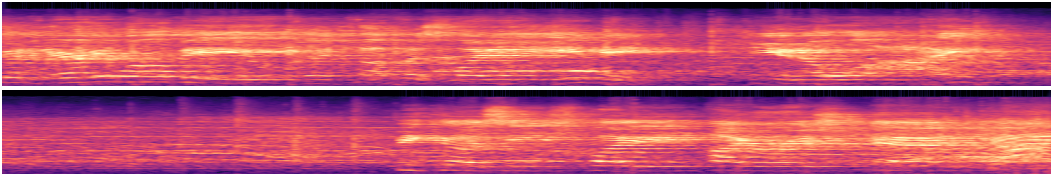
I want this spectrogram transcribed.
could very well be the toughest fight of the evening. Do you know why? Because he's fighting Irish Ed Connor!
